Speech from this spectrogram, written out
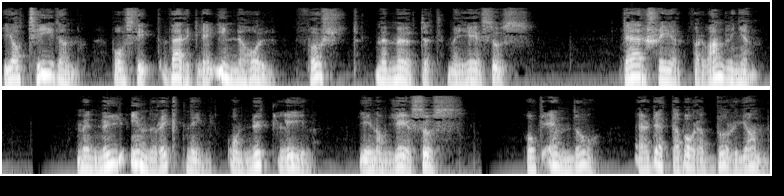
Ja, tiden på sitt verkliga innehåll först med mötet med Jesus. Där sker förvandlingen. Med ny inriktning och nytt liv genom Jesus. Och ändå är detta bara början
